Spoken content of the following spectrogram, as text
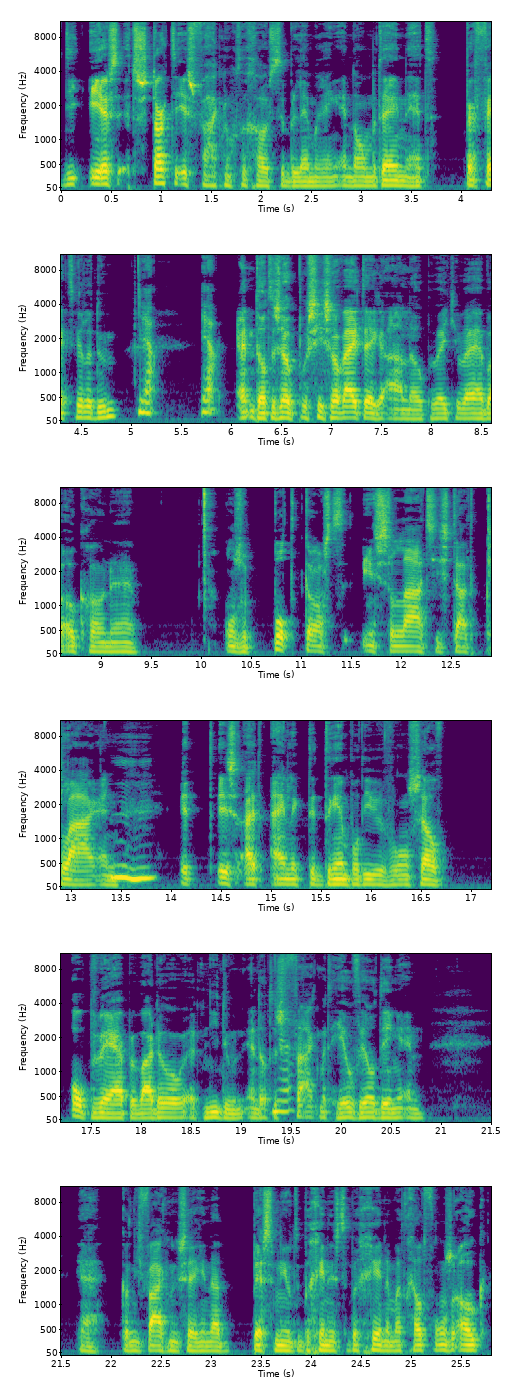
die eerst, het starten is vaak nog de grootste belemmering. En dan meteen het perfect willen doen. Ja, ja. En dat is ook precies waar wij tegenaan lopen. Weet je, wij hebben ook gewoon uh, onze podcast-installatie staat klaar. En Mhm. Het is uiteindelijk de drempel die we voor onszelf opwerpen, waardoor we het niet doen. En dat is Ja. vaak met heel veel dingen. En ja, ik kan niet vaak genoeg zeggen, nou, de beste manier om te beginnen is te beginnen. Maar het geldt voor ons ook.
